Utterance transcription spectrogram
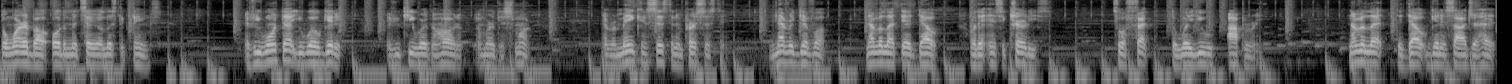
Don't worry about all the materialistic things. If you want that, you will get it if you keep working hard and working smart. And remain consistent and persistent. Never give up. Never let their doubt or their insecurities to affect the way you operate. Never let the doubt get inside your head.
